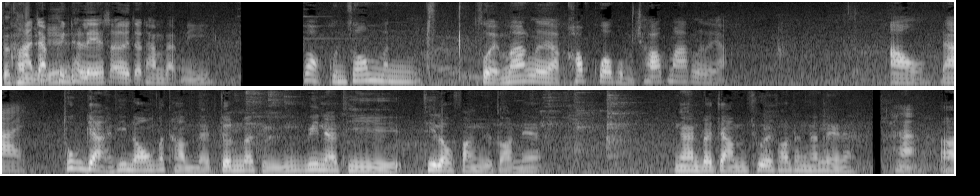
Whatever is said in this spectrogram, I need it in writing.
จะทำหาจากอย่างนี้ Pinterest เออจะทำแบบนี้ บอกคุณส้มมันสวยมากเลยอะครอบครัวผมชอบมากเลยอะ เอาได้ทุกอย่างที่น้องก็ทำเนี่ยจนมาถึงวินาทีที่เราฟังอยู่ตอนเนี้ยงานประจำช่วยเขาทั้งนั้นเลยนะค่ะอ่า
